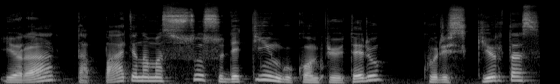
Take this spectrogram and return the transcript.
yra tapatinamas su sudėtingu kompiuteriu, kuris skirtas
